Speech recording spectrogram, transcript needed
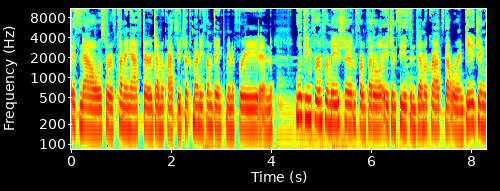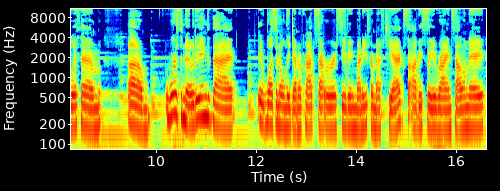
is now sort of coming after Democrats who took money from Bankman Fried and looking for information from federal agencies and Democrats that were engaging with him. Um, worth noting that it wasn't only Democrats that were receiving money from FTX. Obviously, Ryan Salame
